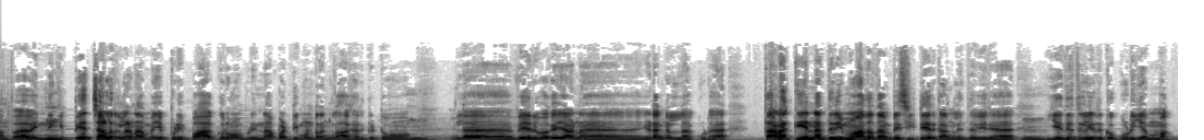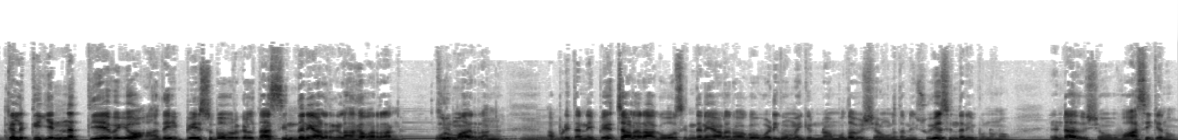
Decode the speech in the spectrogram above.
அப்ப இன்னைக்கு பேச்சாளர்களை நாம எப்படி பாக்குறோம் அப்படின்னா பட்டிமன்றங்களாக இருக்கட்டும் இல்ல வேறு வகையான இடங்கள்ல கூட தனக்கு என்ன தெரியுமோ அதை தான் பேசிக்கிட்டே இருக்காங்களே தவிர எதிரில் இருக்கக்கூடிய மக்களுக்கு என்ன தேவையோ அதை பேசுபவர்கள் தான் சிந்தனையாளர்களாக வர்றாங்க உருமாறுறாங்க. அப்படி தன்னை பேச்சாளராகவோ சிந்தனையாளராகவோ வடிவமைக்கணும்னா முதல் விஷயம் அவங்களை தன்னை சுய சிந்தனை பண்ணணும். ரெண்டாவது விஷயம் வாசிக்கணும்.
